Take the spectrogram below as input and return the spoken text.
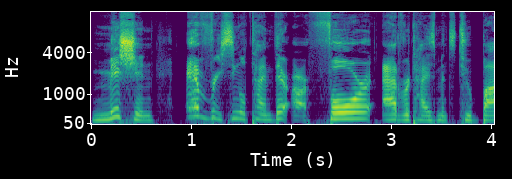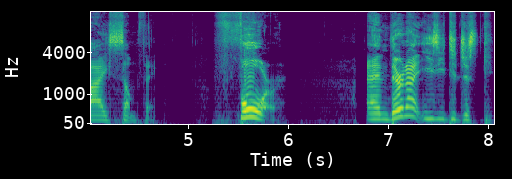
mission, every single time there are four advertisements to buy something. Four. And they're not easy to just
